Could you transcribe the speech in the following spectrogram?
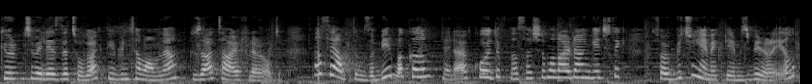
Görüntü ve lezzet olarak birbirini tamamlayan güzel tarifler oldu. Nasıl yaptığımıza bir bakalım. Neler koyduk, nasıl aşamalardan geçtik. Sonra bütün yemeklerimizi bir araya alıp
